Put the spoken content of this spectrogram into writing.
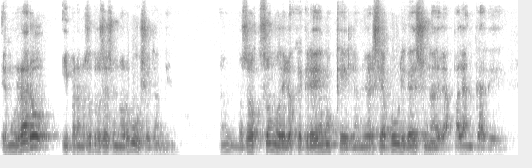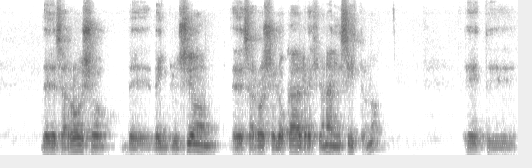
es muy raro y para nosotros es un orgullo también. Nosotros somos de los que creemos que la universidad pública es una de las palancas de, de desarrollo, de, inclusión, de desarrollo local, regional, insisto, ¿no? Este,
